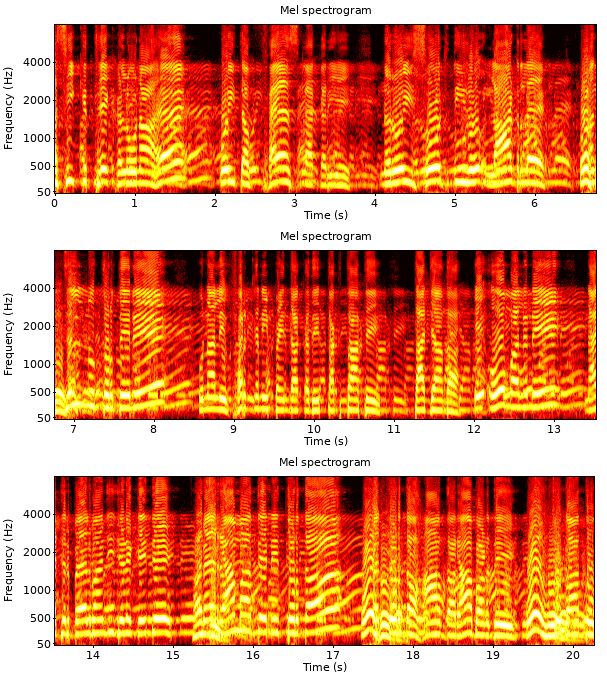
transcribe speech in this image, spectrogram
ਅਸੀਂ ਕਿੱਥੇ ਖਲੋਣਾ ਹੈ ਕੋਈ ਤਾਂ ਫੈਸਲਾ ਕਰੀਏ ਨਰੋਈ ਸੋਚ ਦੀ ਰੋ- ਲਾਟ ਲੈ ਮੰਜ਼ਿਲ ਨੂੰ ਤੁਰਦੇ ਨੇ ਉਹਨਾਂ ਲਈ ਫ਼ਰਕ ਨਹੀਂ ਪੈਂਦਾ ਕਦੇ ਤਖਤਾਂ ਤੇ ਤਾਜਾਂ ਦਾ ਇਹ ਉਹ ਮੱਲ ਨੇ ਨਾਜਰ ਪਹਿਲਵਾਨ ਜੀ ਜਿਹੜੇ ਕਹਿੰਦੇ ਮੈਂ ਰਾਹਾਂ ਤੇ ਨਹੀਂ ਤੁਰਦਾ ਮੈਂ। ਤੁਰਦਾ ਹਾਂ ਤਾਂ ਰਾਹ ਬਣਦੇ। ਜੁਗਾਂ ਤੋਂ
